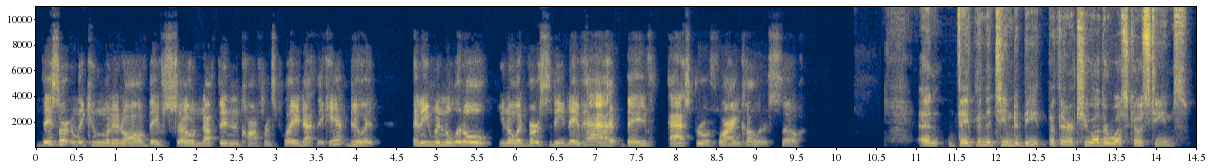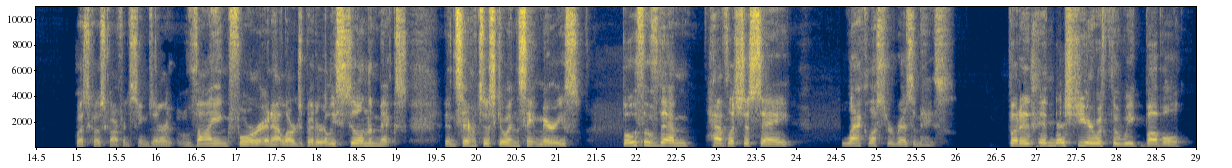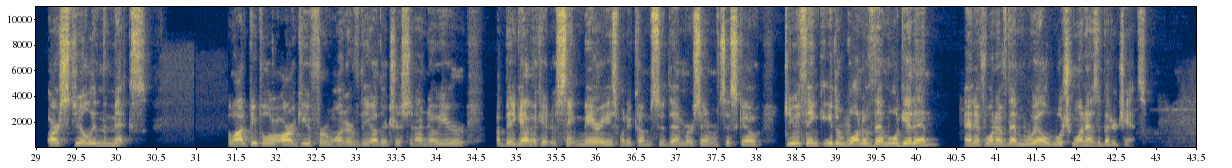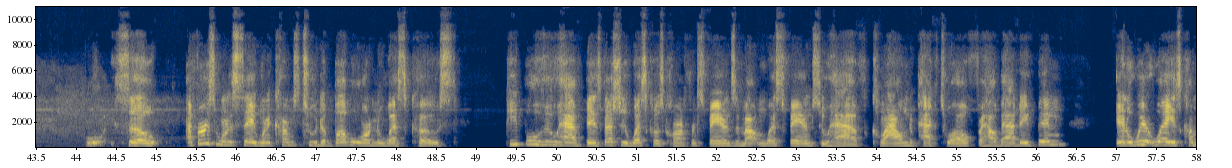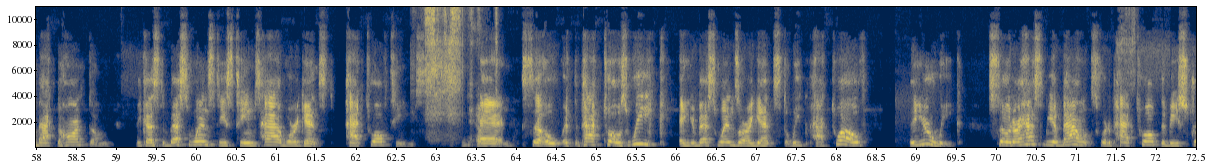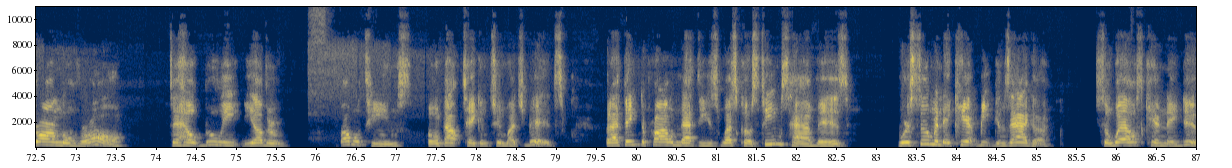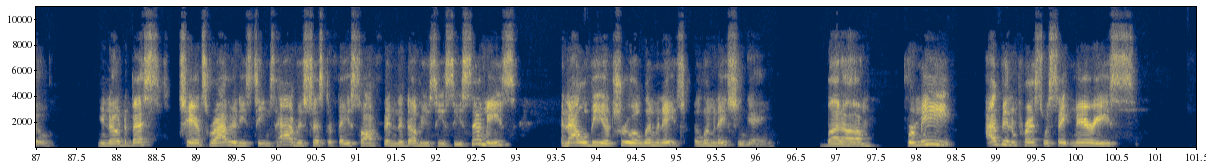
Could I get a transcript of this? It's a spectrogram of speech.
they certainly can win it all. They've shown nothing in conference play that they can't do it. And even the little, you know, adversity they've had, they've passed through with flying colors. So and they've been the team to beat, but there are two other West Coast teams, West Coast Conference teams that are vying for an at-large bid, or at least still in the mix in San Francisco and St. Mary's. Both of them have, let's just say, lackluster resumes, but in, in this year with the weak bubble, are still in the mix. A lot of people will argue for one or the other. Tristan, I know you're a big advocate of St. Mary's when it comes to them or San Francisco. Do you think either one of them will get in? And if one of them will, which one has a better chance? Boy, so I first want to say when it comes to the bubble on the West Coast, people who have been, especially West Coast Conference fans and Mountain West fans who have clowned the Pac 12 for how bad they've been, in a weird way, it's come back to haunt them because the best wins these teams have were against Pac 12 teams. Yep. And so if the Pac 12 is weak and your best wins are against the weak Pac 12, then you're weak. So there has to be a balance for the Pac 12 to be strong overall to help buoy the other bubble teams, but without taking too much bids. But I think the problem that these West Coast teams have is we're assuming they can't beat Gonzaga. So what else can they do? You know, the best chance rather these teams have is just to face off in the WCC semis, and that will be a true elimination elimination game. But um, for me, I've been impressed with St. Mary's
